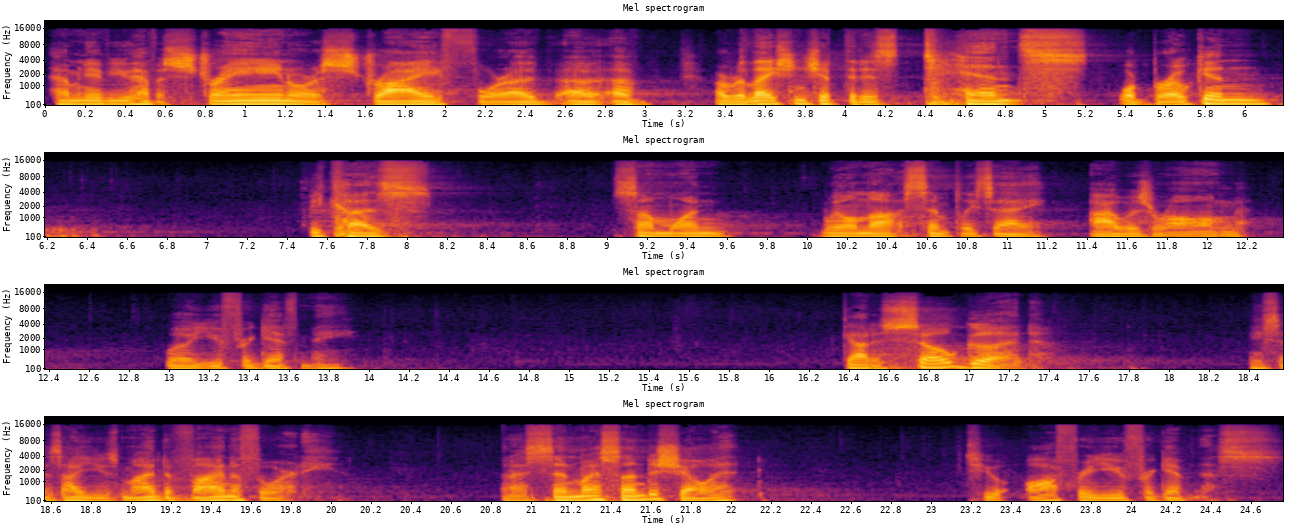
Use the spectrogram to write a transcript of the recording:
How many of you have a strain or a strife or a, a, a relationship that is tense or broken because someone will not simply say, I was wrong. Will you forgive me? God is so good. He says, I use my divine authority and I send my son to show it to offer you forgiveness.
